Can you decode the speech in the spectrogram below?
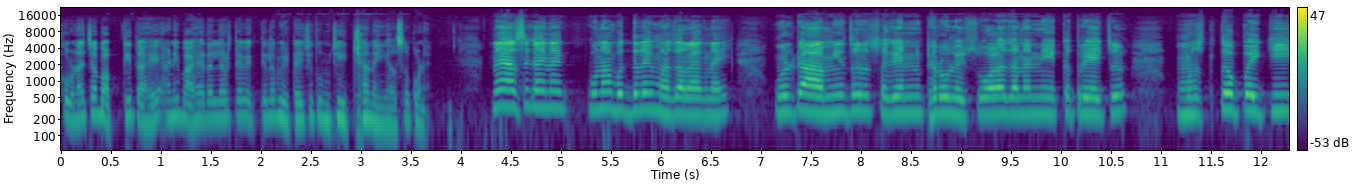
कोणाच्या बाबतीत आहे आणि बाहेर आल्यावर त्या व्यक्तीला भेटायची तुमची इच्छा नाही आहे असं कोण आहे? नाही असं काही नाही. कुणाबद्दलही माझा राग नाही. उलट आम्ही जर सगळ्यांनी ठरवलं आहे सोळा जणांनी एकत्र यायचं मस्तपैकी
